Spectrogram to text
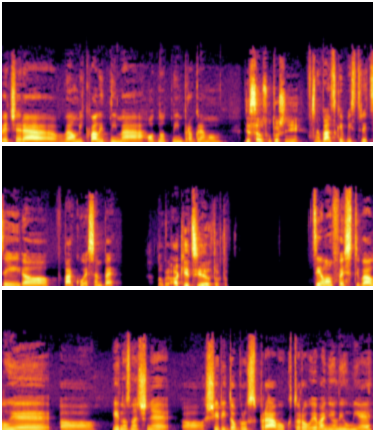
večera veľmi kvalitným a hodnotným programom. Kde sa uskutoční? V Banskej Bystrici, eh, v parku SMP. Dobre, aký je cieľ tohto festivalu? Cieľom festivalu je uh, jednoznačne šíriť dobrú správu, ktorou evanelium je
